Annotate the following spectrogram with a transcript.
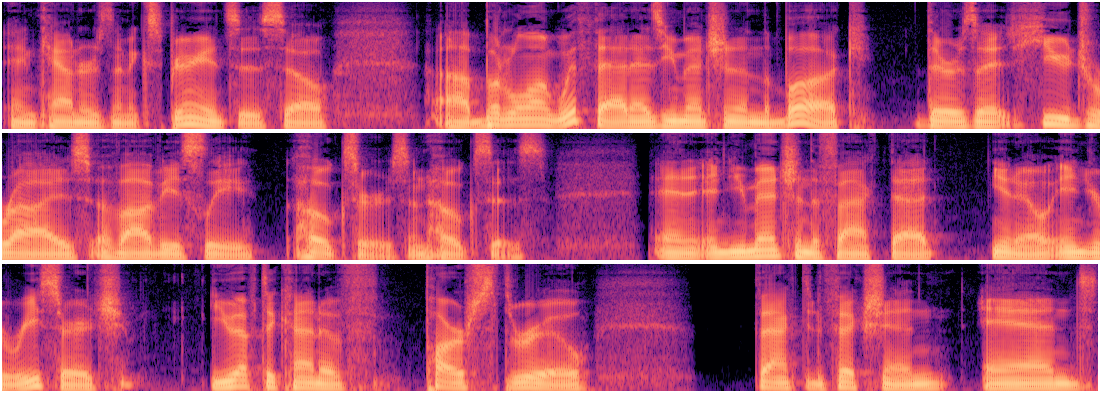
encounters and experiences. So, uh, but along with that, as you mentioned in the book, there's a huge rise of obviously hoaxers and hoaxes, and and you mentioned the fact that you know in your research you have to kind of parse through fact and fiction, and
